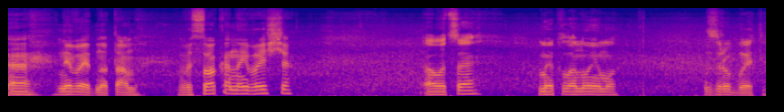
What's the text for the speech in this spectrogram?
Е, Не видно там висока найвища. А оце ми плануємо зробити.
